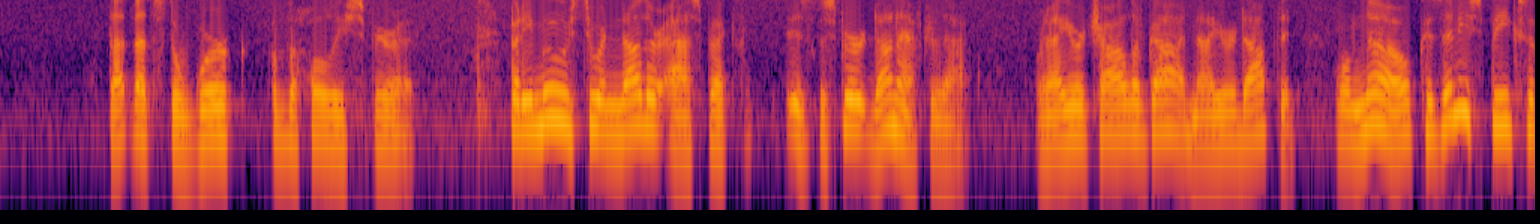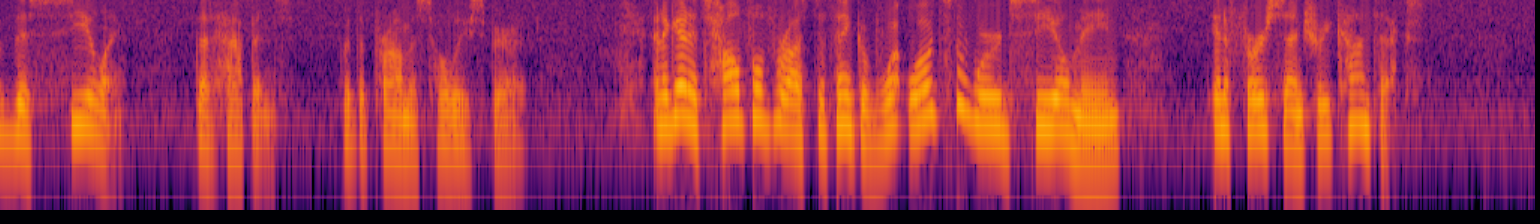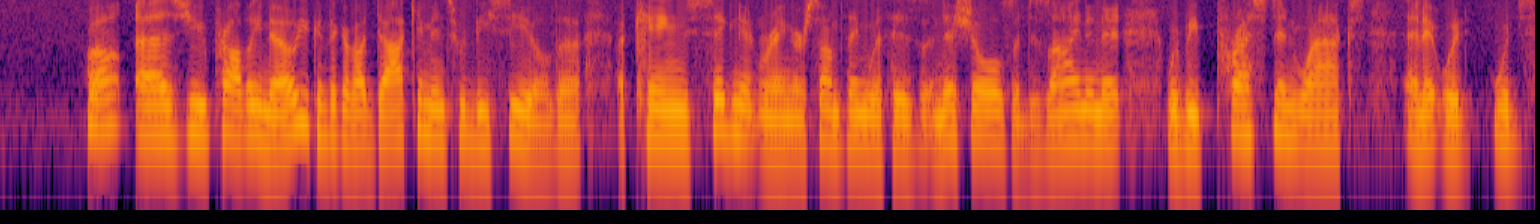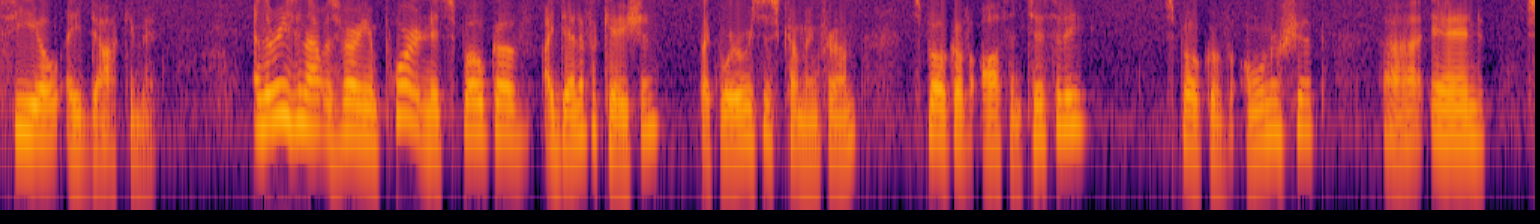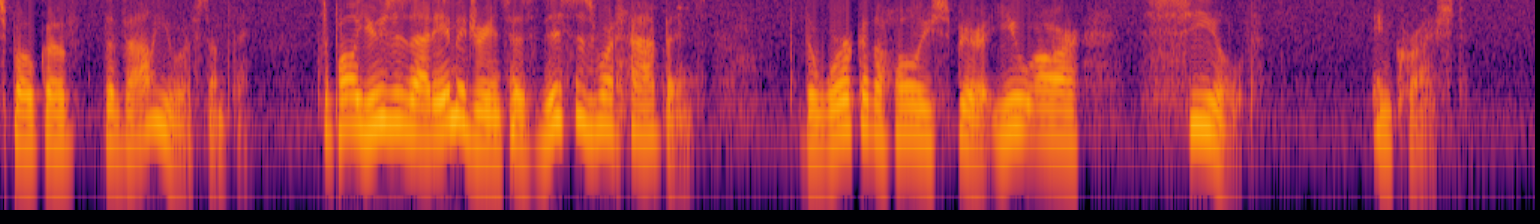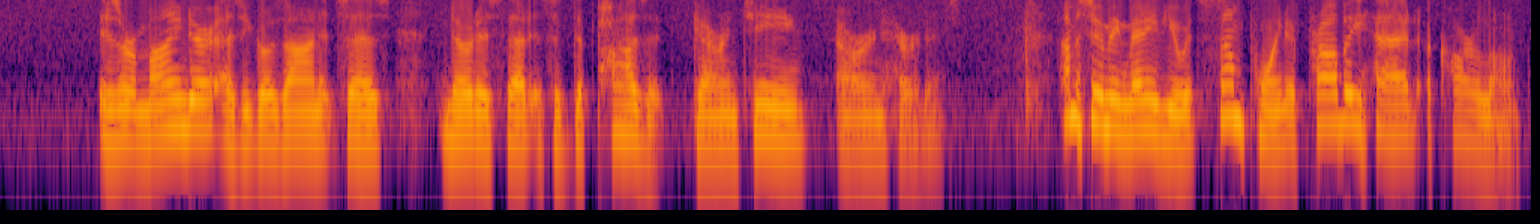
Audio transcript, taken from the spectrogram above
That, that's the work of the Holy Spirit. But he moves to another aspect. Is the Spirit done after that? Well, now you're a child of God. Now you're adopted. Well, no, because then he speaks of this sealing that happens with the promised Holy Spirit. And again, it's helpful for us to think of what, what's the word seal mean in a first century context? Well, as you probably know, you can think of how documents would be sealed. A, a, king's signet ring or something with his initials, a design in it, would be pressed in wax and it would, would seal a document. And the reason that was very important, it spoke of identification, like where was this coming from, spoke of authenticity, spoke of ownership, uh, and spoke of the value of something. So Paul uses that imagery and says, This is what happens. The work of the Holy Spirit. You are sealed in Christ. It is a reminder, as he goes on, it says, notice that it's a deposit guaranteeing our inheritance. I'm assuming many of you at some point have probably had a car loan.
